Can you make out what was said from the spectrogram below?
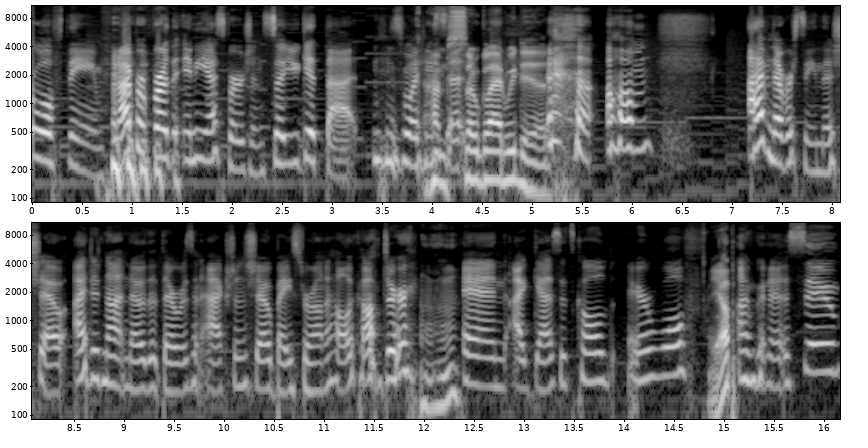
Here is the Airwolf theme, but I prefer the NES version, so you get that. Is what he I'm said. so glad we did. Um, I've never seen this show. I did not know that there was an action show based around a helicopter, and I guess it's called Airwolf. Yep. I'm gonna assume.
